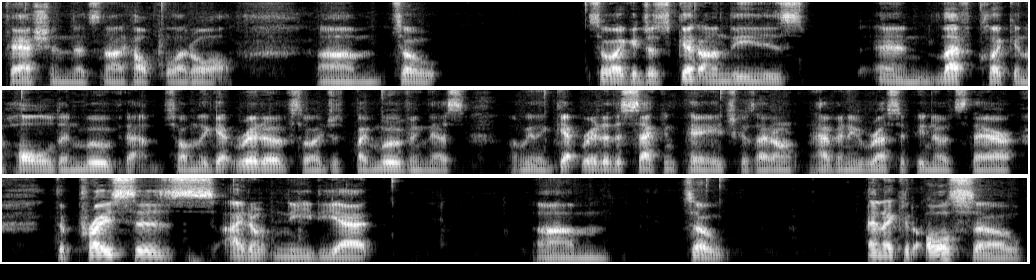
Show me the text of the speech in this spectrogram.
fashion that's not helpful at all. Um, so so I could just get on these and left click and hold and move them. So I'm going to get rid of, so I just by moving this, I'm going to get rid of the second page because I don't have any recipe notes there. The prices I don't need yet. Um, so, and I could also,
